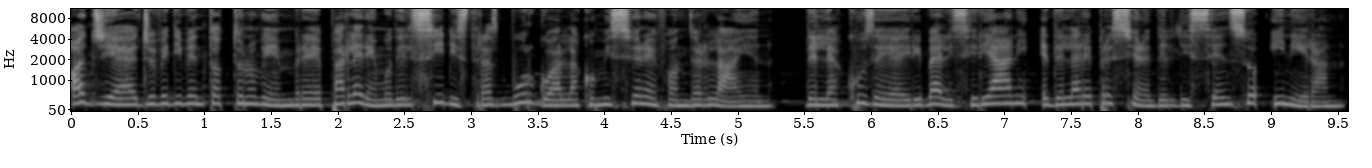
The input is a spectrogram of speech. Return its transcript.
oggi è giovedì 28 novembre e parleremo del sì di Strasburgo alla Commissione von der Leyen, delle accuse ai ribelli siriani e della repressione del dissenso in Iran.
